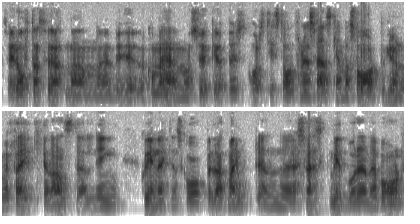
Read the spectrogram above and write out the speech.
så är det oftast för att man eh, behöver komma hem och söka uppehållstillstånd från en svensk ambassad på grund av en fejkad anställning, skenäktenskap eller att man gjort en eh, svensk medborgare med barn.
